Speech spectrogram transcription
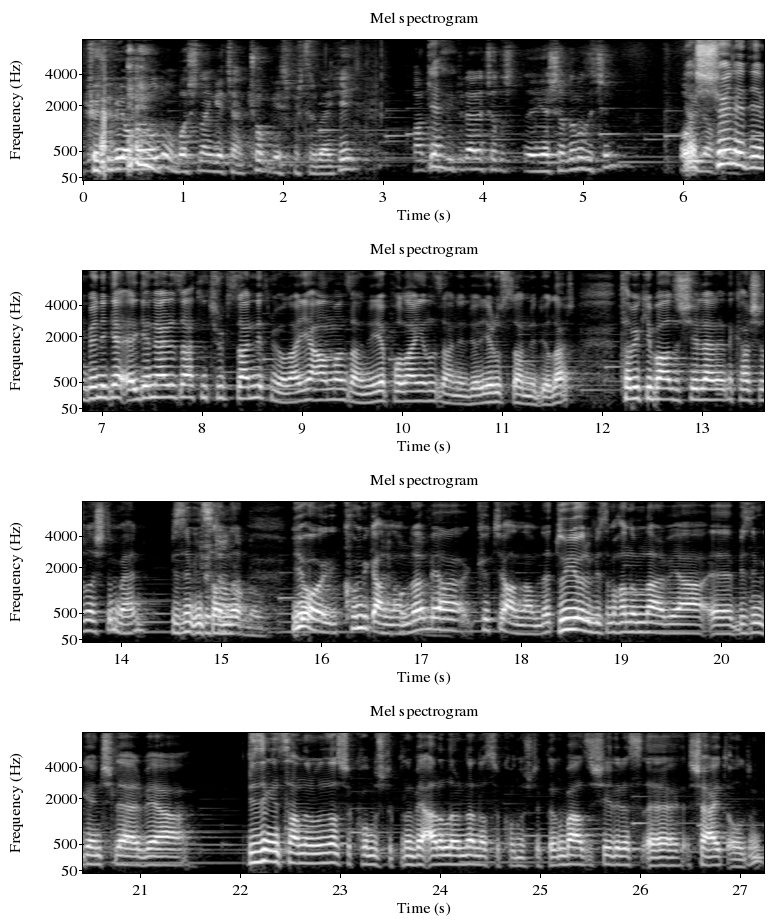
kötü bir olay oldu mu başından geçen? Çok geçmiştir belki. Farklı kültürlerle çalış, e, yaşadığımız için. O Ya şöyle diyeyim, beni ge- genelde zaten Türk zannetmiyorlar. Ya Alman zannediyor, ya Polonyalı zannediyor, ya Rus zannediyorlar. Tabii ki bazı şeylerle karşılaştım ben. Bizim insanlar... anlamda mı? Yok, komik anlamda veya kötü anlamda. Duyuyorum bizim hanımlar veya e, bizim gençler veya bizim insanlarımız nasıl konuştuklarını ve aralarında nasıl konuştuklarını bazı şeylere e, şahit oldum.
